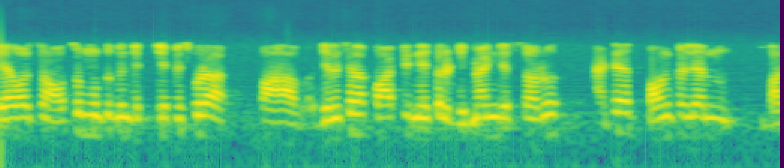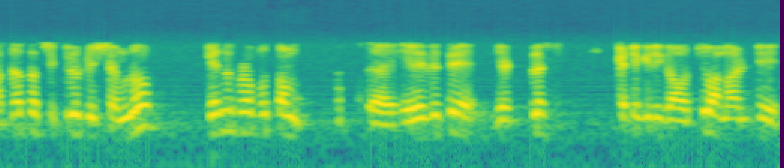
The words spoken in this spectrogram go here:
చేయవలసిన అవసరం ఉంటుందని చెప్పి చెప్పేసి కూడా పా- జనసేన పార్టీ నేతలు డిమాండ్ చేస్తున్నారు. అంటే పవన్ కళ్యాణ్ భద్రత సెక్యూరిటీ విషయంలో కేంద్ర ప్రభుత్వం ఏదైతే జెడ్ ప్లస్ కేటగిరీ కావచ్చు అలాంటి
